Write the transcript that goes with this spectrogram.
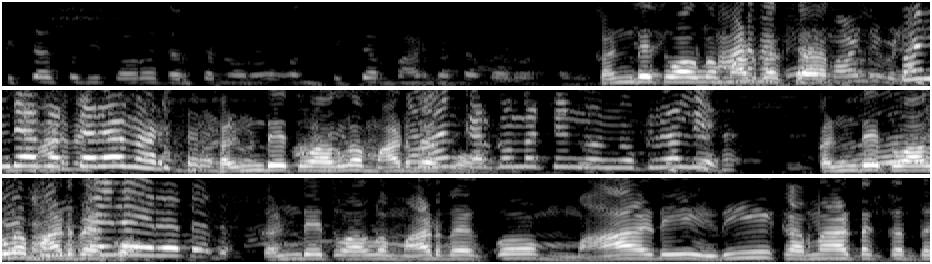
ಕಿಚ್ಚ ಸುದೀಪ್ ಅವರು ದರ್ಶನ್ ಅವರು ಒಂದು ಪಿಕ್ಚರ್ ಮಾಡ್ಬೇಕಾ ಬೇಡವಾ ಸರ್? ಖಂಡಿತವಾಗ್ಲೂ ಮಾಡ್ಬೇಕು. ಸರ್. ಬಂದೇ ಬರ್ತಾರೆ ಮಾಡ್ತಾರೆ. ಖಂಡಿತವಾಗ್ಲೂ ಮಾಡ್ಬೇಕು. ಒಂದು ಖಂಡಿತವಾಗ್ಲೂ ಮಾಡಬೇಕು. ಖಂಡಿತವಾಗ್ಲೂ ಮಾಡಬೇಕು. ಮಾಡಿ ಇಡೀ ಕರ್ನಾಟಕದ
